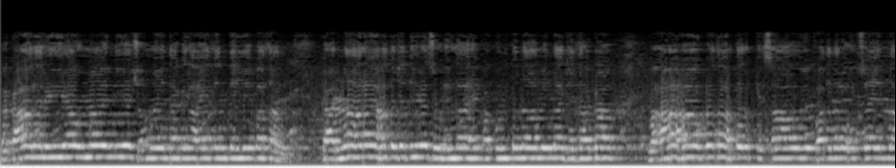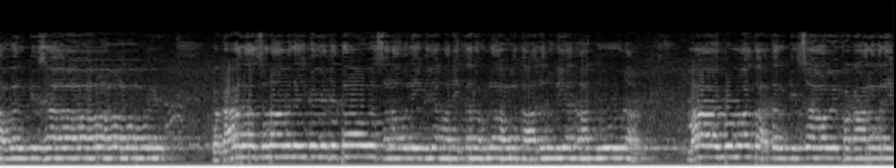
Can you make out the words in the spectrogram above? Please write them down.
فقال لي يا أمه إني أشم عندك طيبة. كأنها رايحة جد رسول الله. فقلت نعم إن جدك. وآهاك تحت الكساء فضل الحسين نحو الكساء فقال السلام عليك يا جدا والسلام عليك يا من اختاره الله وتعالى لي أن أكون معكم تحت الكساء فقال عليك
